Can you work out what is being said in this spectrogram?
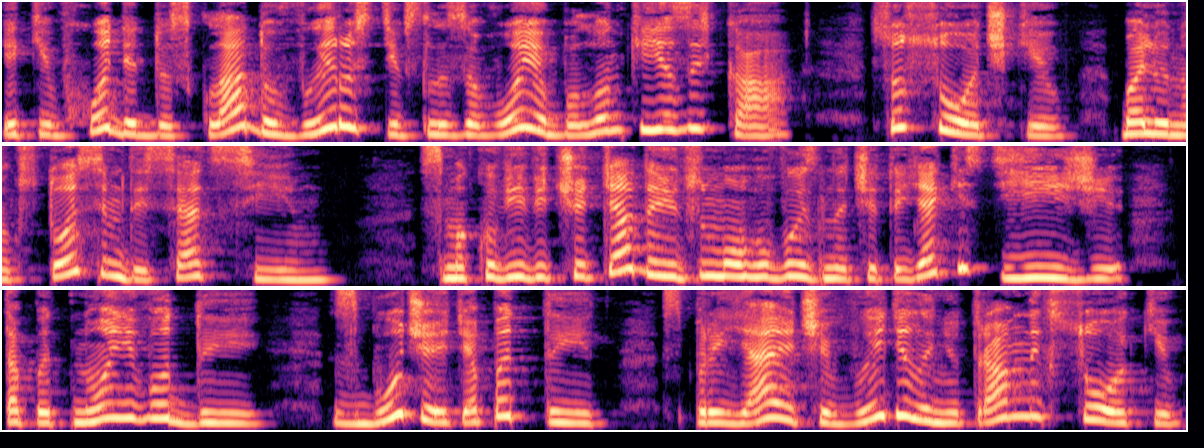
які входять до складу виростів слизової оболонки язика, сосочків, балюнок 177. Смакові відчуття дають змогу визначити якість їжі та питної води, збуджують апетит, сприяючи виділенню травних соків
